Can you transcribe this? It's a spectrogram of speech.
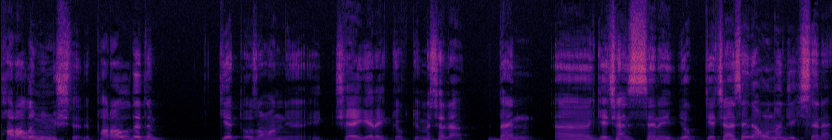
Paralı mıymış dedi. Paralı dedim. Get o zaman diyor. Şeye gerek yok diyor. Mesela ben e, geçen sene yok geçen sene ondan önceki sene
